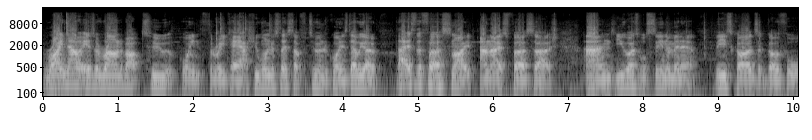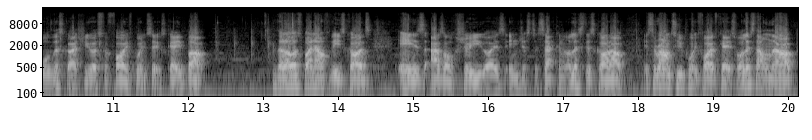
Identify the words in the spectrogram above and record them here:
right now it is around about 2.3k, actually one just list up for 200 coins, there we go. That is the first snipe, and that is first search. And you guys will see in a minute, these cards go for, well, this guy actually goes for 5.6k, but the lowest by now for these cards is, as I'll show you guys in just a second, I'll list this card up, it's around 2.5k, so I'll list that one there up,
